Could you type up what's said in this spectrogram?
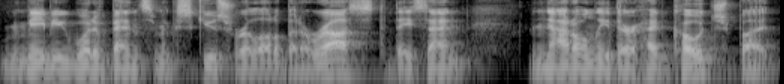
maybe would have been some excuse for a little bit of rust. They sent not only their head coach but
